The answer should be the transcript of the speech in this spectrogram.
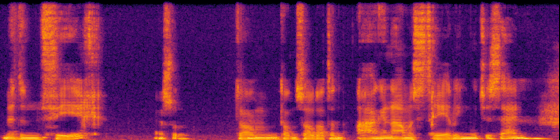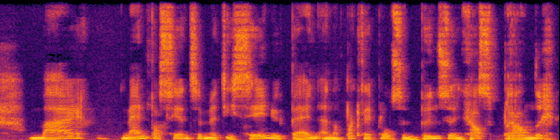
met een veer, zo, dan, dan zou dat een aangename streling moeten zijn. Maar mijn patiënten met die zenuwpijn, en dan pakt hij plots een bunze, een gasbrander,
